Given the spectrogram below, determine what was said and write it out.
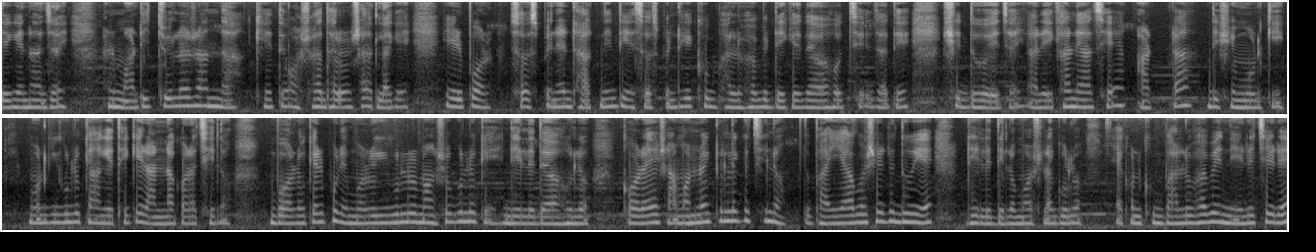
লেগে না যায়। আর মাটির চুলার রান্না খেতে অসাধারণ স্বাদ লাগে। এরপর সসপ্যানের ঢাকনি দিয়ে সসপ্যানটাকে খুব ভালোভাবে ডেকে দেওয়া হচ্ছে যাতে সিদ্ধ হয়ে যায়। আর এখানে আছে আটটা দেশি মুরগি। মুরগিগুলোকে আগে থেকে রান্না করা ছিল। বলকের পরে মুরগিগুলোর মাংসগুলোকে ঢেলে দেওয়া হলো। কড়াইয়ে সামান্য একটু লেগেছিল তো ভাইয়া আবার সেটা ধুয়ে ঢেলে দিল মশলাগুলো। এখন খুব ভালোভাবে নেড়ে চেড়ে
